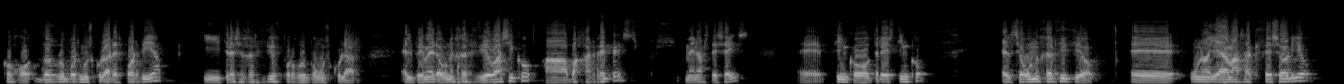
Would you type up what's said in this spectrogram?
cojo dos grupos musculares por día y tres ejercicios por grupo muscular. El primero, un ejercicio básico a bajas repes, pues, menos de 6, 5 o 3, 5. El segundo ejercicio, eh, uno ya más accesorio,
